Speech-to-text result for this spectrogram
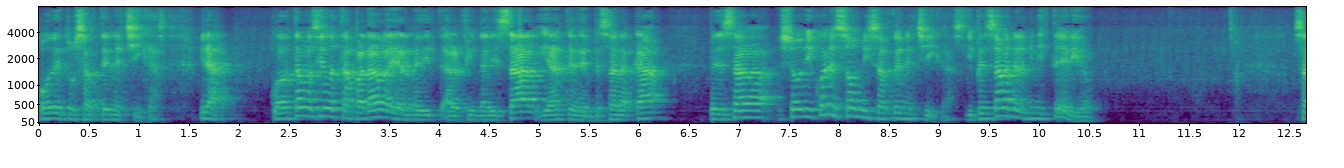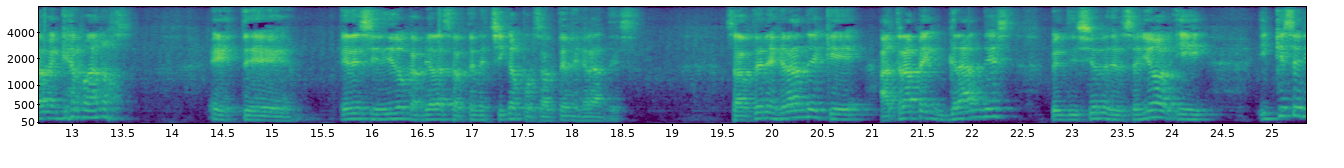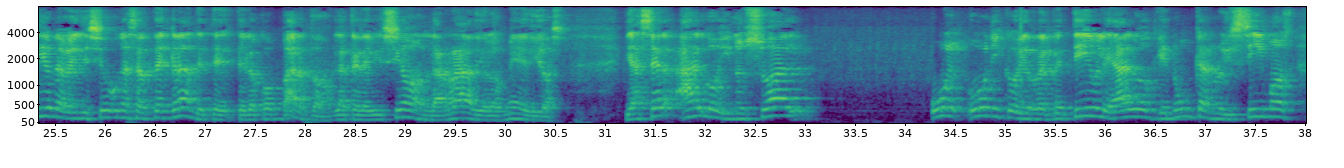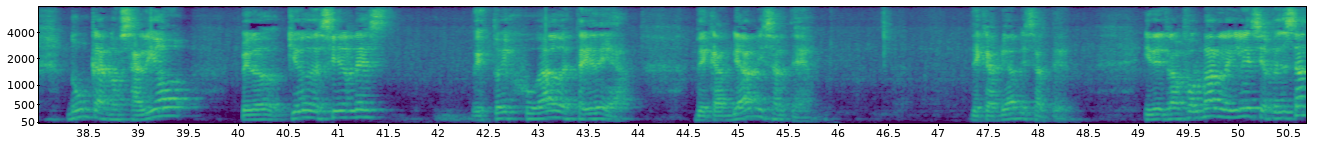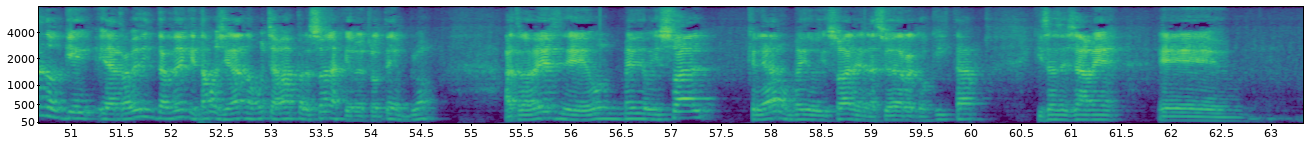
o de tus sartenes chicas. Mira, cuando estaba haciendo esta palabra y al, finalizar y antes de empezar acá, pensaba yo, ¿y cuáles son mis sartenes chicas? Y pensaba en el ministerio. ¿Saben qué, hermanos? Este, he decidido cambiar las sartenes chicas por sartenes grandes. Sartenes grandes que atrapen grandes bendiciones del Señor. ¿Y, ¿y qué sería una bendición, una sartén grande? Te, te lo comparto. La televisión, la radio, los medios. Y hacer algo inusual único, irrepetible, algo que nunca lo hicimos, nunca nos salió, pero quiero decirles, estoy jugado a esta idea de cambiar mi sartén, de cambiar mi sartén y de transformar la iglesia pensando que eh, a través de internet que estamos llegando a muchas más personas que nuestro templo, a través de un medio visual, crear un medio visual en la ciudad de Reconquista, quizás se llame eh,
